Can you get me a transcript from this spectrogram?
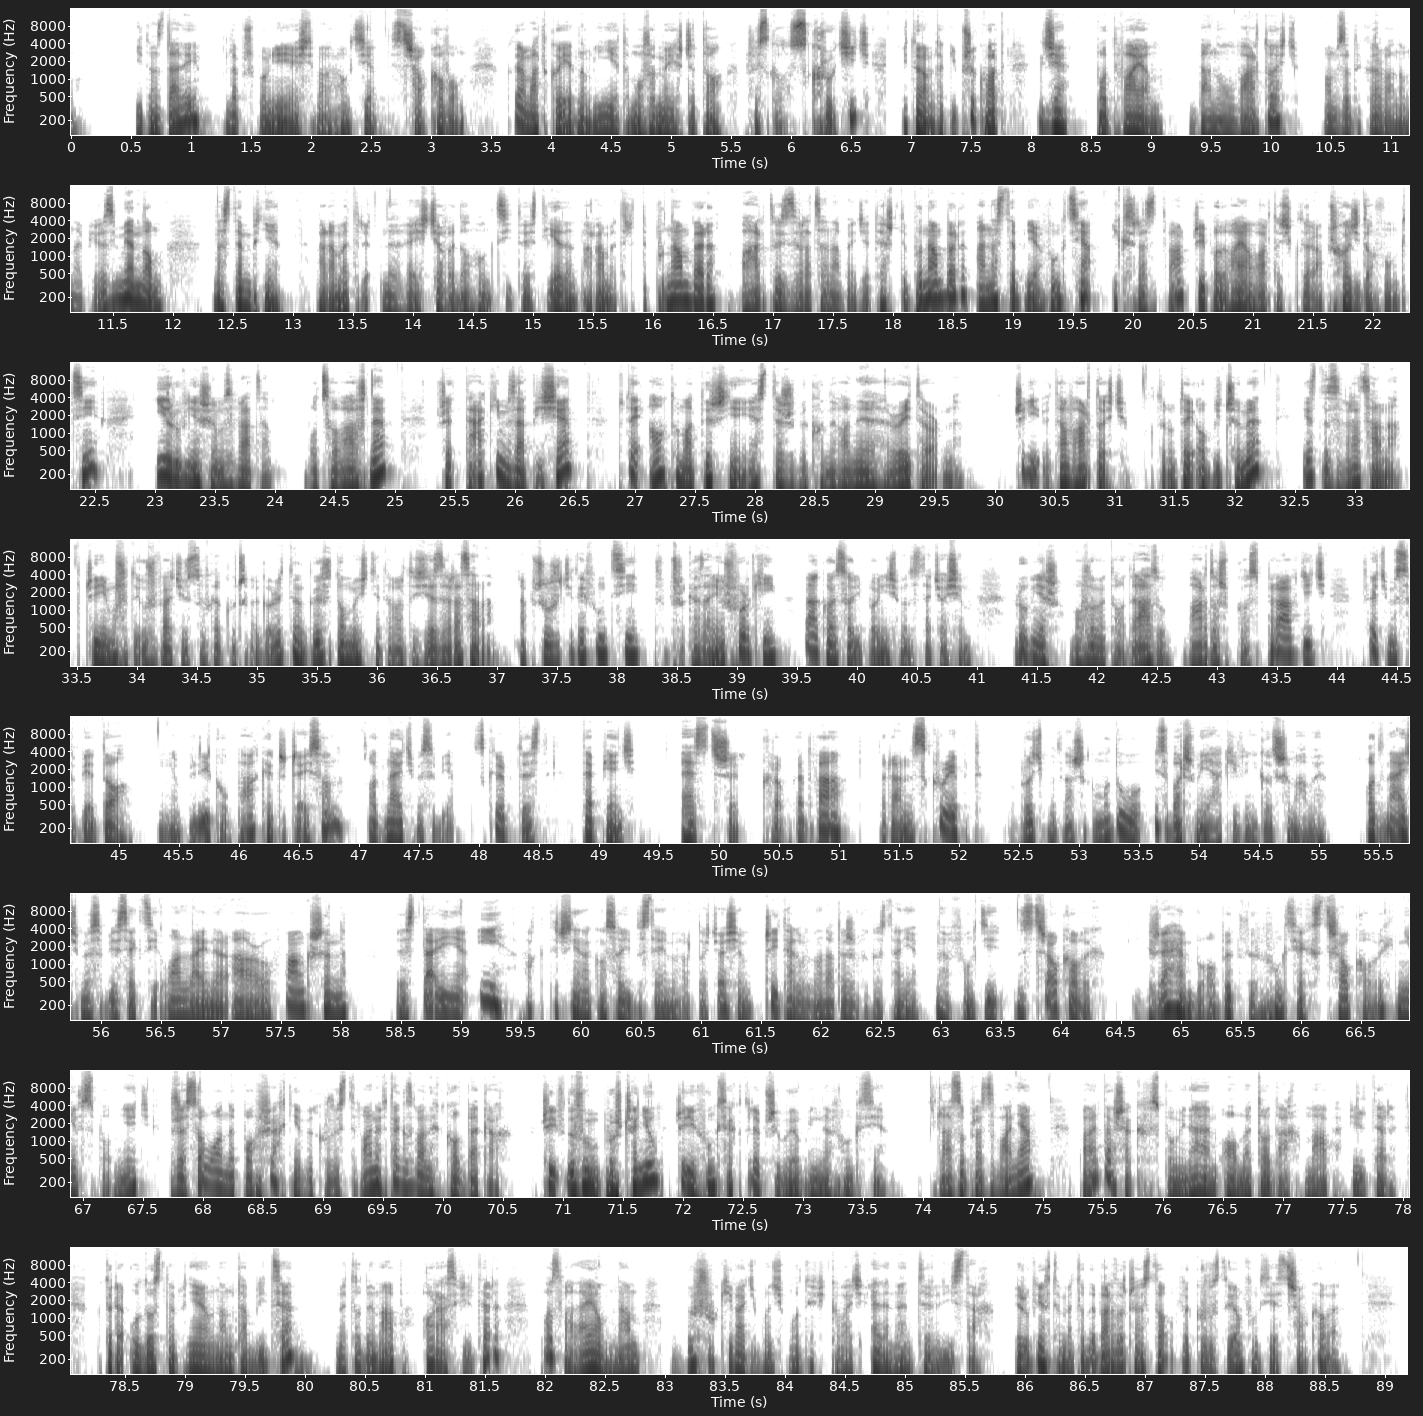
Idąc dalej, dla przypomnienia, jeśli mamy funkcję strzałkową, która ma tylko jedną linię, to możemy jeszcze to wszystko skrócić. I tu mam taki przykład, gdzie podwajam daną wartość, mam zadeklarowaną najpierw zmienną, następnie parametry wejściowe do funkcji to jest jeden parametr typu number, wartość zwracana będzie też typu number, a następnie funkcja x razy 2, czyli podwajam wartość, która przychodzi do funkcji i również ją zwracam. Bo co ważne, przy takim zapisie tutaj automatycznie jest też wykonywany return. Czyli ta wartość, którą tutaj obliczymy, jest zwracana. Czyli nie muszę tutaj używać już słówka kluczowego return, gdyż domyślnie ta wartość jest zwracana. A przy użyciu tej funkcji, przy przekazaniu czwórki, na konsoli powinniśmy dostać 8. Również możemy to od razu bardzo szybko sprawdzić. Przejdźmy sobie do pliku package.json, odnajdźmy sobie skryptyst t5 s3.2 run script, wróćmy do naszego modułu i zobaczmy, jaki wynik otrzymamy. Odnajdźmy sobie sekcję one-liner arrow function, jest ta linia i faktycznie na konsoli dostajemy wartość 8, czyli tak wygląda też wykorzystanie funkcji strzałkowych. I grzechem byłoby przy funkcjach strzałkowych nie wspomnieć, że są one powszechnie wykorzystywane w tak zwanych callbackach, czyli w dużym uproszczeniu, czyli funkcjach, które przyjmują inne funkcje. Dla zobrazowania, pamiętasz jak wspominałem o metodach map, filter, które udostępniają nam tablice? Metody map oraz filter pozwalają nam wyszukiwać bądź modyfikować elementy w listach. I również te metody bardzo często wykorzystują funkcje strzałkowe.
